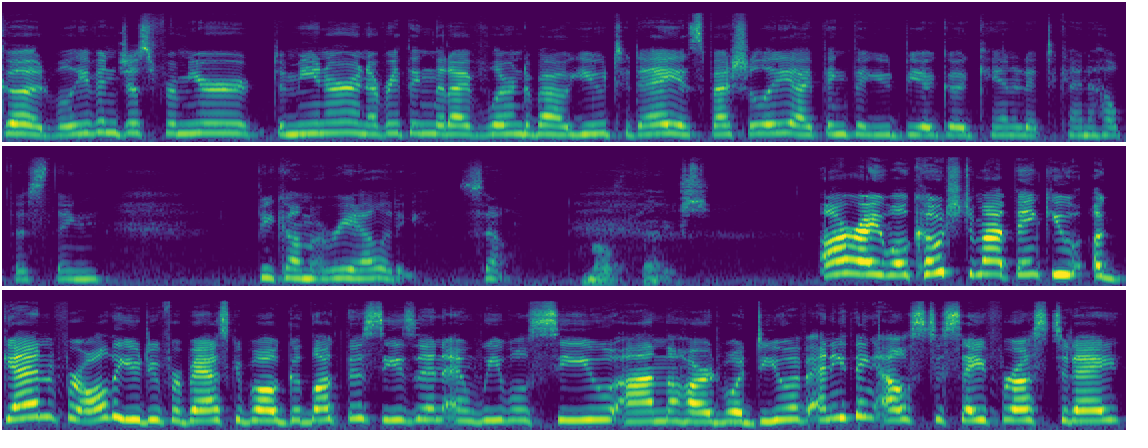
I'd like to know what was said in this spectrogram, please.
Good. Well, even just from your demeanor and everything that I've learned about you today, especially, I think that you'd be a good candidate to kind of help this thing become a reality. So. No, thanks. All right. Well, Coach DeMott, thank you again for all that you do for basketball. Good luck this season, and we will see you on the hardwood. Do you have anything else to say for us today?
